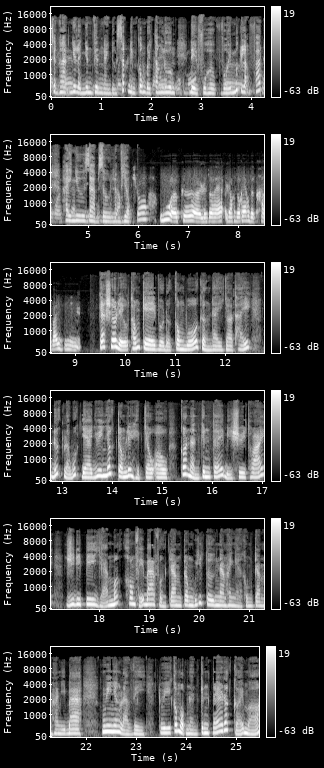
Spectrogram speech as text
chẳng hạn như là nhân viên ngành đường sắt đình công đòi tăng lương để phù hợp với mức lạm phát hay như giảm giờ làm việc. Các số liệu thống kê vừa được công bố gần đây cho thấy Đức là quốc gia duy nhất trong Liên hiệp châu Âu có nền kinh tế bị suy thoái, GDP giảm mất 0,3% trong quý tư năm 2023. Nguyên nhân là vì tuy có một nền kinh tế rất cởi mở,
